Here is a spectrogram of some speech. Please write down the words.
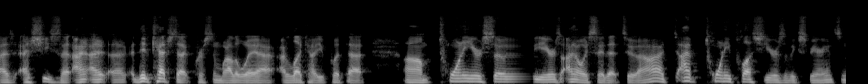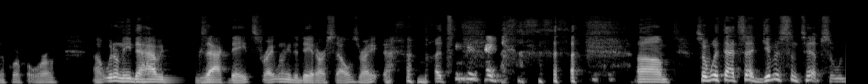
as, as she said, I, I, I, did catch that, Kristen, by the way. I, I like how you put that um, 20 or so years. I always say that too. I, I have 20 plus years of experience in the corporate world. Uh, we don't need to have exact dates, right? We don't need to date ourselves, right? but, um, so with that said, give us some tips. So,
